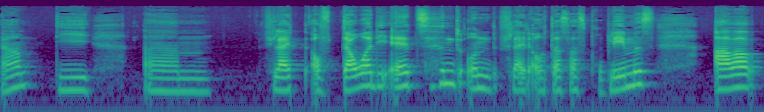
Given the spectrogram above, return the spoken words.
ja, die ähm, vielleicht auf Dauerdiät sind und vielleicht auch das das Problem ist. Aber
